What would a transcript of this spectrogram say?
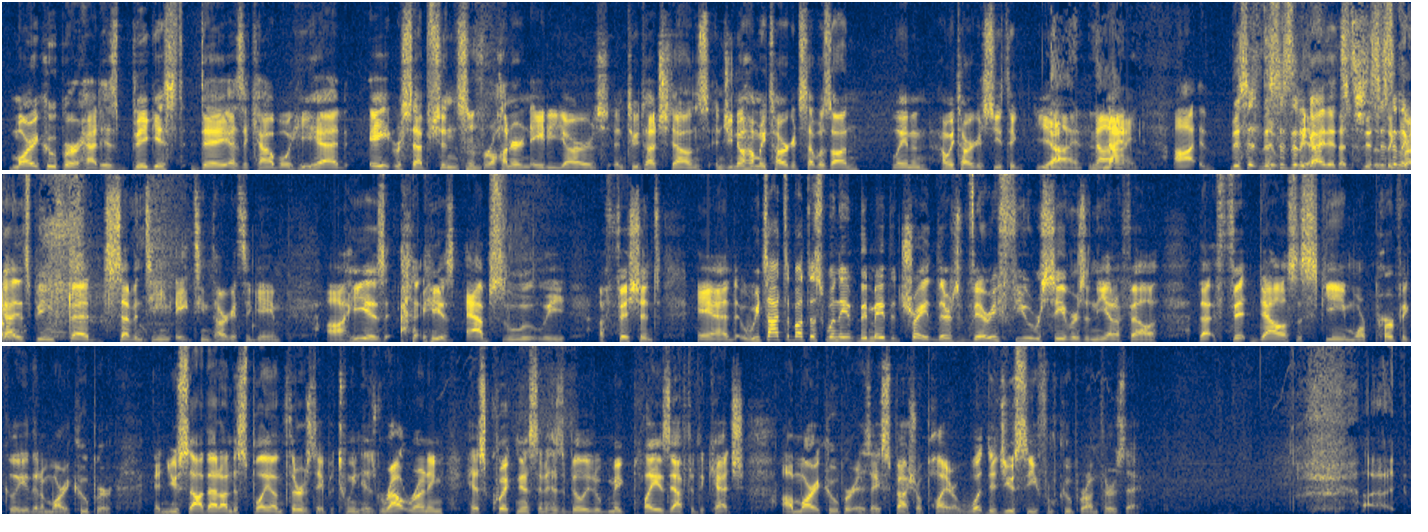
Mari Cooper had his biggest day as a Cowboy. He had eight receptions hmm. for 180 yards and two touchdowns. And do you know how many targets that was on, Landon? How many targets do you think? Yeah, Nine. Nine. Uh, this is this isn't a guy that's, that's- this that's isn't a guy that's being fed 17, 18 targets a game. Uh, he is he is absolutely efficient, and we talked about this when they, they made the trade. There's very few receivers in the NFL that fit Dallas's scheme more perfectly than Amari Cooper. And you saw that on display on Thursday between his route running, his quickness, and his ability to make plays after the catch. Amari Cooper is a special player. What did you see from Cooper on Thursday?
